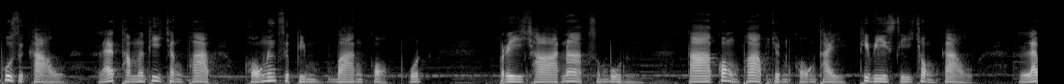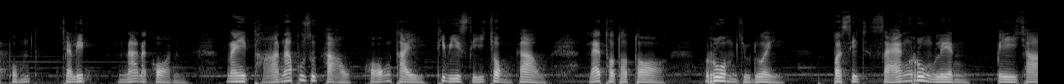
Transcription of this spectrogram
ผู้สื่อข่าวและทำหน้าที่ช่างภาพของหนังสือพิมพ์บางกอกพสต์ปรีชานาคสมบูรณ์ ตากล้องภาพยนตร์ของไทยทีวีสีช่องเก้าและผมจริตนานกร ในฐานะผู้สื่อข่าวของไทยทีวีสีช่องเก้าและทททร่วมอยู่ด้วย ประสิทธิ์แสงรุ่งเรืองปีชา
